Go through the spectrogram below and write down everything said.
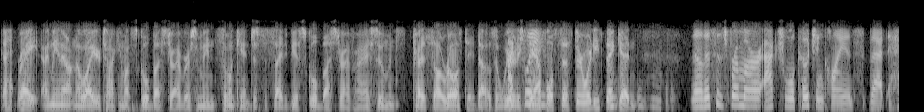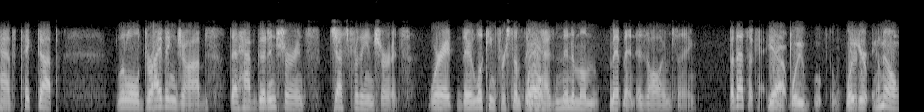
Go ahead. Right. I mean, I don't know why you're talking about school bus drivers. I mean, someone can't just decide to be a school bus driver, I assume, and try to sell real estate. That was a weird Actually, example, sister. What are you thinking? Mm-hmm. No, this is from our actual coaching clients that have picked up little driving jobs that have good insurance just for the insurance, where it, they're looking for something well, that has minimum commitment. Is all I'm saying. But that's okay. Yeah, we what your no,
